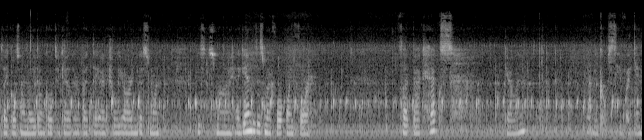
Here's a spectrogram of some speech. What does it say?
plecos normally don't go together, but they actually are in this one. This is my, again, this is my 4.4 flatback hex gallon. Let me go see if I can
